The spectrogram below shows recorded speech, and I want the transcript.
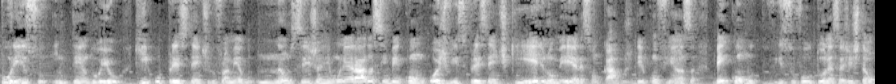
por isso, entendo eu que o presidente do Flamengo não seja remunerado assim, bem como os vice-presidentes que ele nomeia, né, são cargos de confiança, bem como isso voltou nessa gestão,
